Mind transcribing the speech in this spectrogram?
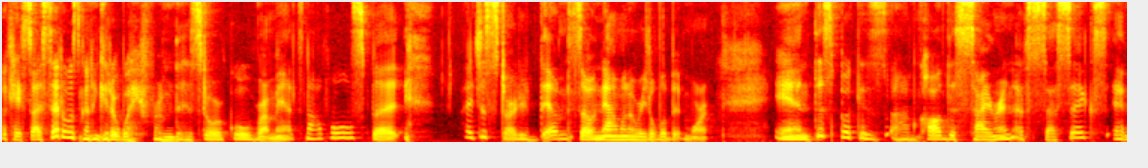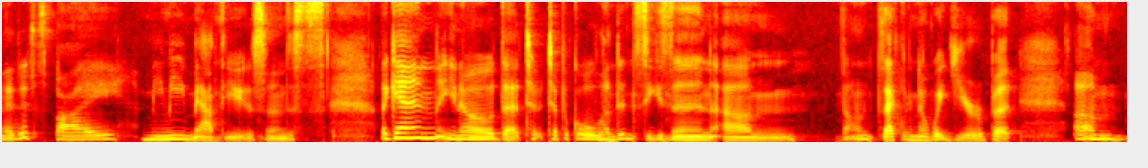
okay, so I said I was going to get away from the historical romance novels, but I just started them, so now I want to read a little bit more. And this book is um, called The Siren of Sussex, and it is by Mimi Matthews. And this is, again, you know, that t- typical London season. Um, don't exactly know what year, but um,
